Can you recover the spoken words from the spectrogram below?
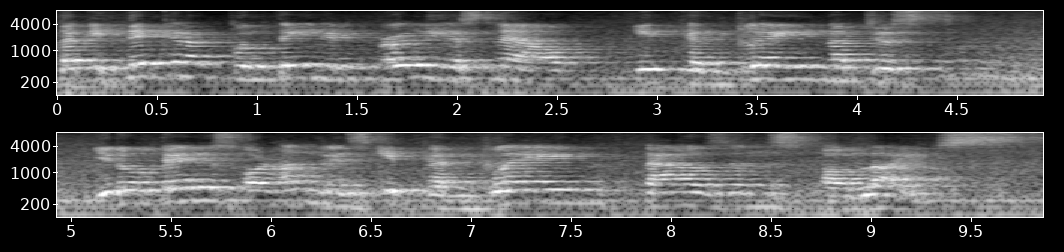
that if they cannot contain it early as now, it can claim not just you know, tens or hundreds, it can claim thousands of lives.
